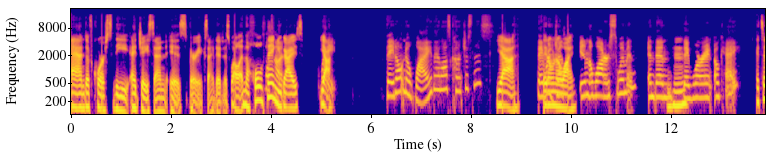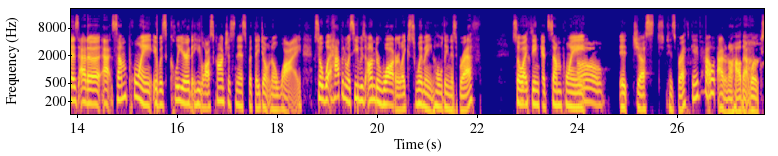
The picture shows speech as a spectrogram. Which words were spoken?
And of course, the uh, Jason is very excited as well. And the whole thing, you guys, Wait, yeah. They don't know why they lost consciousness? Yeah. They, they don't know why. In the water swimming and then mm-hmm. they weren't okay? It says at a at some point it was clear that he lost consciousness, but they don't know why. So what happened was he was underwater, like swimming, holding his breath. So. I think at some point oh. it just his breath gave out. I don't know how that oh, works.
